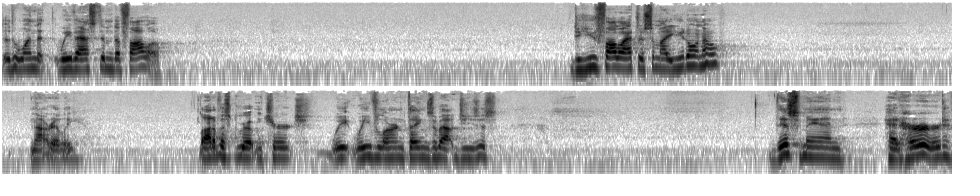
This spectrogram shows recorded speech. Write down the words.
the one that we've asked them to follow. Do you follow after somebody you don't know? Not really. A lot of us grew up in church. We, we've learned things about Jesus. This man had heard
